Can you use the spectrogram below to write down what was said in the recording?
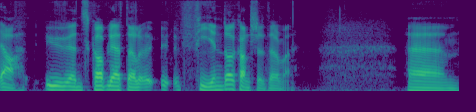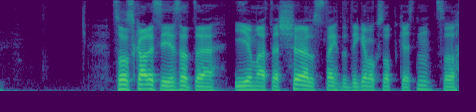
ja, uvennskapeligheter, eller fiender kanskje, til og med. Um, så skal det sies at uh, i og med at jeg sjøl strengt tatt ikke er vokst opp kristen, så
